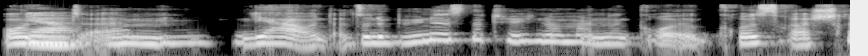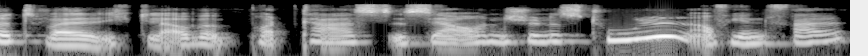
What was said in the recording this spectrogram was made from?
Und ja. Ähm, ja, und also eine Bühne ist natürlich nochmal ein grö größerer Schritt, weil ich glaube, Podcast ist ja auch ein schönes Tool, auf jeden Fall.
